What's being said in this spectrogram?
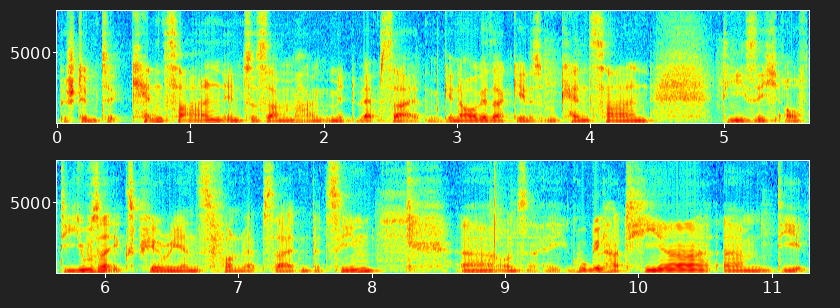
bestimmte Kennzahlen im Zusammenhang mit Webseiten. Genauer gesagt geht es um Kennzahlen, die sich auf die User Experience von Webseiten beziehen. Äh, und Google hat hier ähm, die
